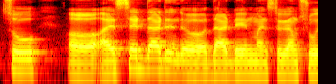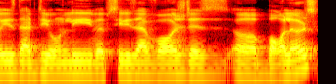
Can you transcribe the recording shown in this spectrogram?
So uh, I said that in, uh, that day in my Instagram stories that the only web series I've watched is Ballers,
